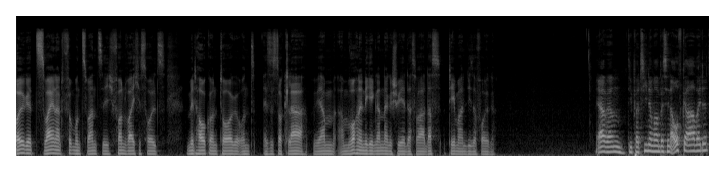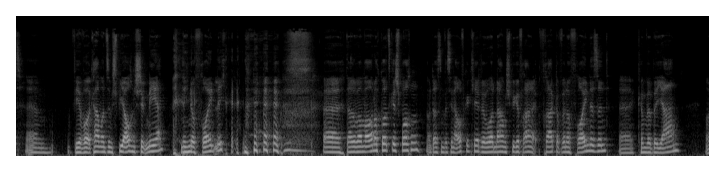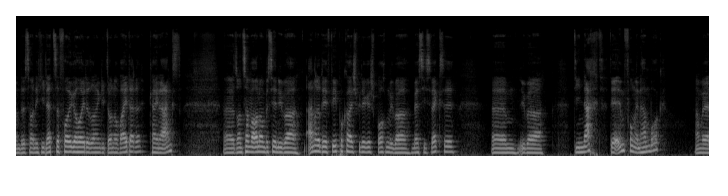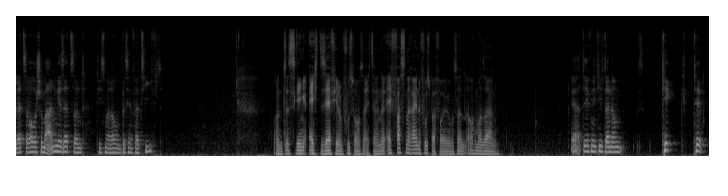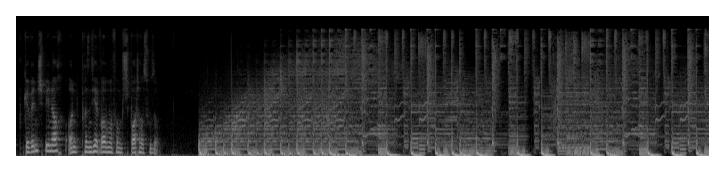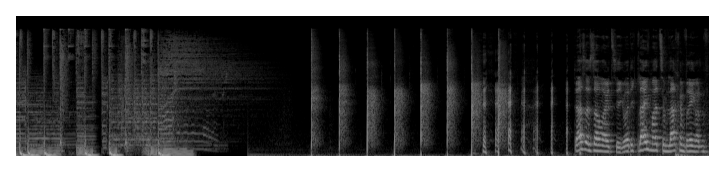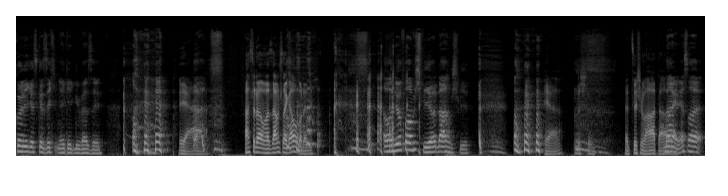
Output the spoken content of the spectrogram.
Folge 225 von Weiches Holz mit Hauke und Torge. Und es ist doch klar, wir haben am Wochenende gegeneinander gespielt. Das war das Thema in dieser Folge. Ja, wir haben die Partie nochmal ein bisschen aufgearbeitet. Ähm, wir kamen uns im Spiel auch ein Stück näher, nicht nur freundlich. äh, darüber haben wir auch noch kurz gesprochen und das ein bisschen aufgeklärt. Wir wurden nach dem Spiel gefragt, ob wir noch Freunde sind. Äh, können wir bejahen. Und das ist auch nicht die letzte Folge heute, sondern gibt auch noch weitere. Keine Angst. Äh, sonst haben wir auch noch ein bisschen über andere DFB-Pokalspiele gesprochen, über Messis Wechsel, ähm, über die Nacht der Impfung in Hamburg. Haben wir ja letzte Woche schon mal angesetzt und diesmal noch ein bisschen vertieft. Und es ging echt sehr viel um Fußball, muss man echt sagen. Echt fast eine reine Fußballfolge, muss man auch mal sagen. Ja, definitiv dann um Kick-Tipp Gewinnspiel noch und präsentiert worden vom Sporthaus Husum. Das ist doch mein Ziel. Wollte ich gleich mal zum Lachen bringen und ein fröhliches Gesicht mir gegenüber sehen. ja. Hast du doch aber Samstag auch, oder nicht? aber nur vor dem Spiel und nach dem Spiel. ja, das stimmt. Dazwischen war hart Arbeit. Nein, erstmal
